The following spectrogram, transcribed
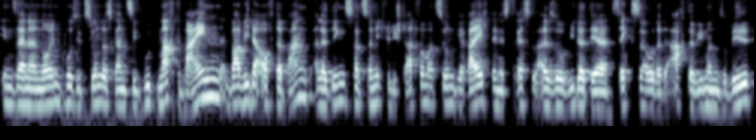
in seiner neuen Position das Ganze gut macht. Wein war wieder auf der Bank, allerdings hat es dann nicht für die Startformation gereicht. Dennis Dressel also wieder der Sechser oder der Achter, wie man so will.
